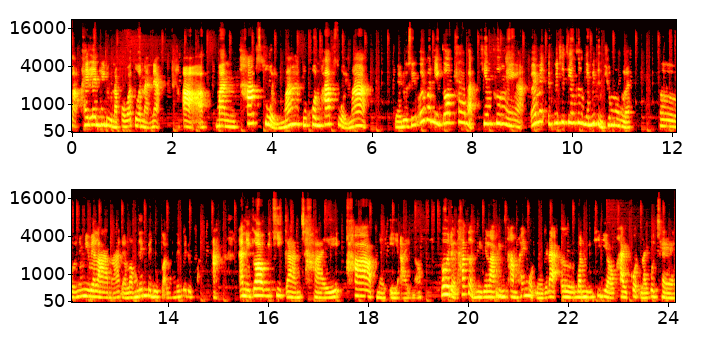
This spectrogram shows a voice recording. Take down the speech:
ฟังให้เล่นให้ดูนะ เพราะว่าตัวนั้นเนี่ย อ่า มันภาพสวยมาก ทุกคนภาพสวยมาก เดี๋ยวดูซิเอ้ยวันนี้ก็แค่แบบเที่ยงครึ่งเองอะ่ะเอ้ยไม่ไม่ใช่เที่ยงครึ่งยังไม่ถึงชั่วโมงเลย เออ ยังมีเวลานะ เดี๋ยวลองเล่นไปดูก่อนลองเล่นไปดูก่อน อะ อันนี้ก็วิธีการใช้ภาพใน AI เนาะ เออเดี๋ยวถ้าเกิดมีเวลาพิมพ์ทำให้หมดเลยก็ได้ เออวันนี้ทีเดียวใครกดไลค์กดแชร์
